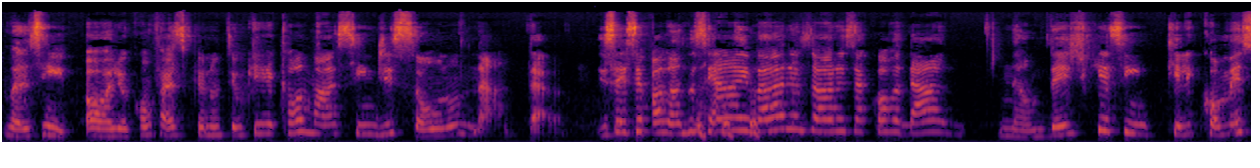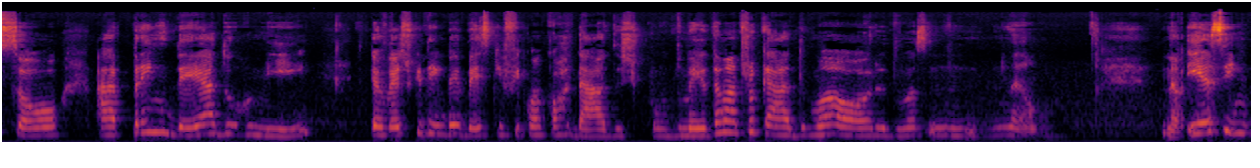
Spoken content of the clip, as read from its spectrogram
Mas assim, olha, eu confesso que eu não tenho que reclamar assim de sono, nada. Isso aí você falando assim, ai, várias horas acordado. Não, desde que assim que ele começou a aprender a dormir, eu vejo que tem bebês que ficam acordados, tipo, do meio da madrugada, uma hora, duas. Não. Não. E assim,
